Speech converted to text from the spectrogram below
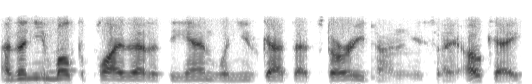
and then you multiply that at the end when you've got that story done, and you say, okay,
